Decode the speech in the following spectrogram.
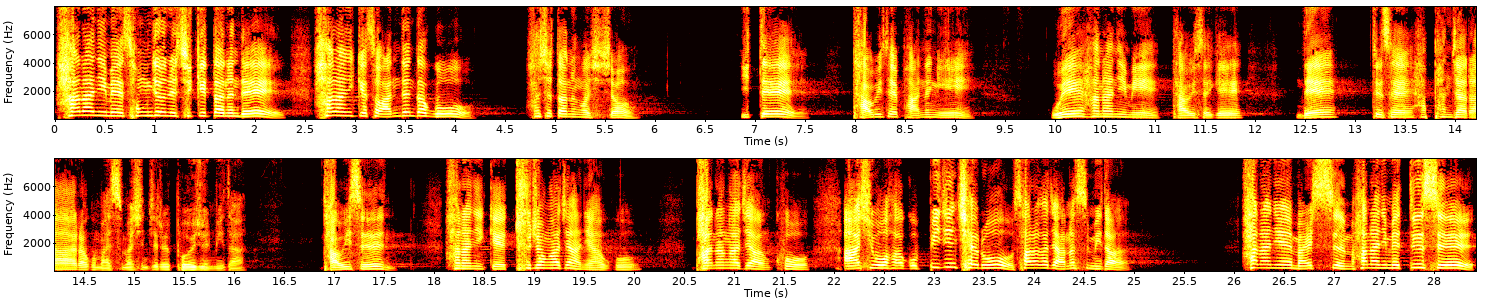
하나님의 성전을 짓겠다는데 하나님께서 안 된다고 하셨다는 것이죠. 이때 다윗의 반응이 왜 하나님이 다윗에게 내 뜻에 합한 자라라고 말씀하신지를 보여줍니다. 다윗은 하나님께 투정하지 아니하고 반항하지 않고 아쉬워하고 삐진 채로 살아가지 않았습니다. 하나님의 말씀, 하나님의 뜻을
